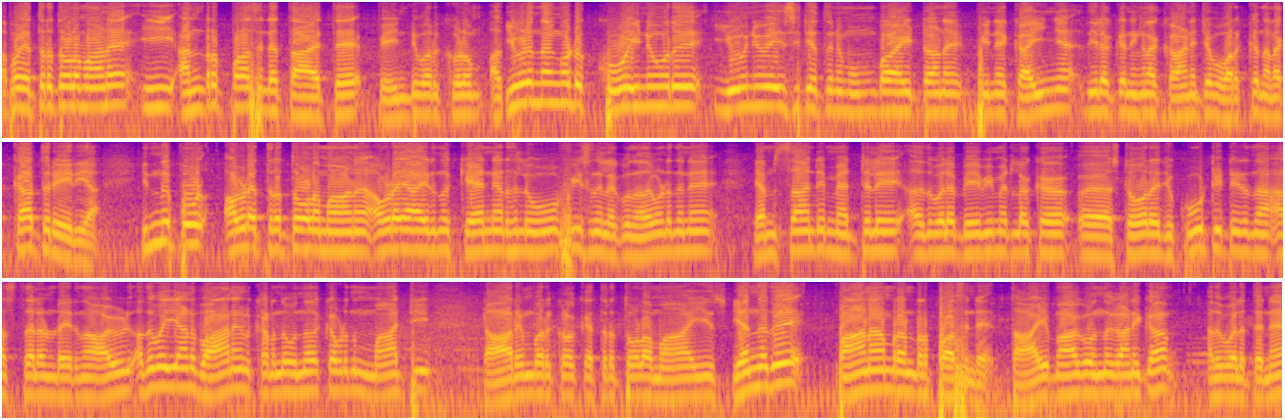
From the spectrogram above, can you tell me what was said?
അപ്പോൾ എത്രത്തോളമാണ് ഈ അണ്ടർപാസിന്റെ താഴത്തെ പെയിന്റ് വർക്കുകളും ഇവിടെ നിന്ന് അങ്ങോട്ട് കോയിനൂർ യൂണിവേഴ്സിറ്റി എത്തുന്നതിന് മുമ്പായിട്ടാണ് പിന്നെ കഴിഞ്ഞ ഇതിലൊക്കെ നിങ്ങളെ കാണിച്ച വർക്ക് നടക്കാത്തൊരു ഏരിയ ഇന്നിപ്പോൾ അവിടെ എത്രത്തോളമാണ്? അവിടെ ആയിരുന്നു കെ എൻ ആർ എസിൽ ഓഫീസ് നിലക്കുന്നത്. അതുകൊണ്ട് തന്നെ എംസാൻഡ് മെറ്റൽ അതുപോലെ ബേബി മെറ്റലൊക്കെ സ്റ്റോറേജ് കൂട്ടിയിട്ടിരുന്ന ആ സ്ഥലം ഉണ്ടായിരുന്നു അതുവഴിയാണ് വാഹനങ്ങൾ കടന്നു പോകുന്നതൊക്കെ അവിടെ നിന്ന് മാറ്റി ടാറിംഗ് വർക്കുകളൊക്കെ എത്രത്തോളമായി എന്നത് പാണാമ്പ്ര അണ്ടർപാസിന്റെ തായ് ഭാഗം ഒന്ന് കാണിക്കാം. അതുപോലെ തന്നെ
